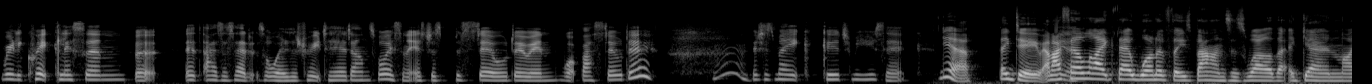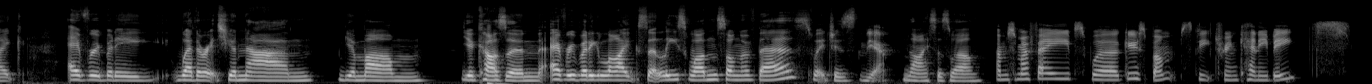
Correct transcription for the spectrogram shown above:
really quick listen, but it, as I said, it's always a treat to hear Dan's voice, and it is just Bastille doing what Bastille do, mm. which is make good music. Yeah, they do, and I yeah. feel like they're one of those bands as well that, again, like everybody, whether it's your nan, your mum, your cousin, everybody likes at least one song of theirs, which is yeah nice as well. Um, so my faves were Goosebumps featuring Kenny Beats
